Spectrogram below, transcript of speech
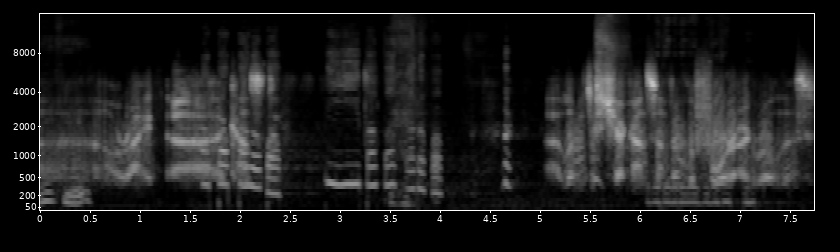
Uh, Mhm. All right. Uh, const- uh, let me just check on something before I roll this.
